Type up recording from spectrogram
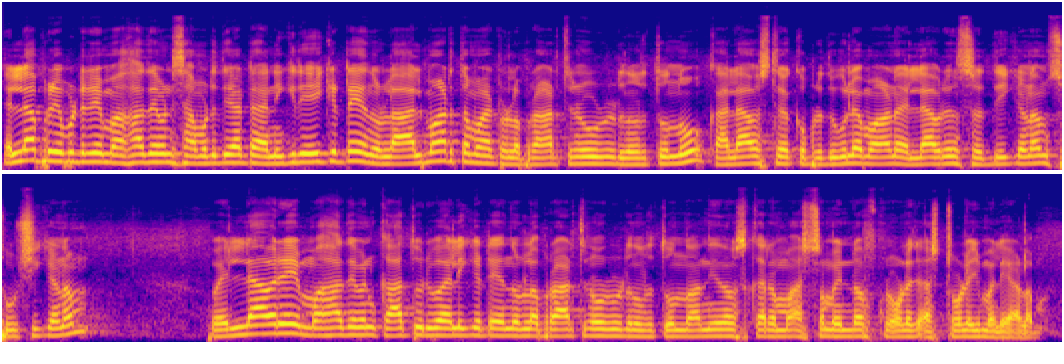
എല്ലാ പ്രിയപ്പെട്ടവരെയും മഹാദേവൻ സമൃദ്ധിയായിട്ട് അനുഗ്രഹിക്കട്ടെ എന്നുള്ള ആത്മാർത്ഥമായിട്ടുള്ള പ്രാർത്ഥനയോട് നിർത്തുന്നു. കാലാവസ്ഥയൊക്കെ പ്രതികൂലമാണ്. എല്ലാവരും ശ്രദ്ധിക്കണം സൂക്ഷിക്കണം. അപ്പോൾ എല്ലാവരെയും മഹാദേവൻ കാത്തുപരിപാലിക്കട്ടെ എന്നുള്ള പ്രാർത്ഥനയോട് നിർത്തുന്നു. നന്ദി നമസ്കാരം. Master mind of knowledge astrology Malayalam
